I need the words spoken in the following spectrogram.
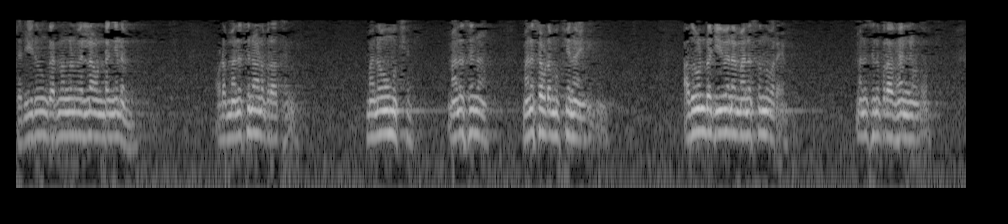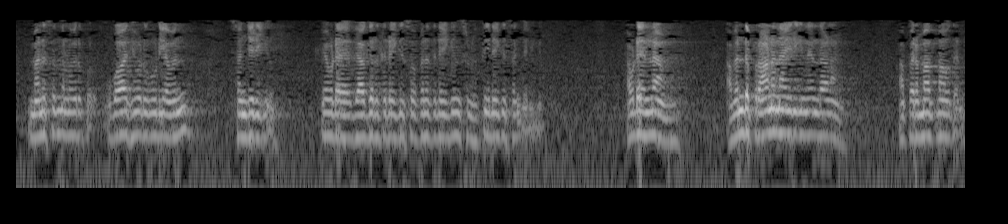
ശരീരവും കർമ്മങ്ങളും എല്ലാം ഉണ്ടെങ്കിലും അവിടെ മനസ്സിനാണ് പ്രാധാന്യം. മനോമുഖ്യൻ മനസ്സിന് മനസ്സവിടെ മുഖ്യനായിരിക്കുന്നു. അതുകൊണ്ട് ജീവനെ മനസ്സെന്ന് പറയാം. മനസ്സിന് പ്രാധാന്യമുള്ളത്. മനസ്സെന്നുള്ള ഒരു ഉപാധിയോടുകൂടി അവൻ സഞ്ചരിക്കുന്നു. എവിടെ? ജാഗ്രതത്തിലേക്കും സ്വപ്നത്തിലേക്കും സുഷൃത്തിയിലേക്കും സഞ്ചരിക്കുന്നു. അവിടെയെല്ലാം അവന്റെ പ്രാണനായിരിക്കുന്ന എന്താണ്? ആ പരമാത്മാവ് തന്നെ.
